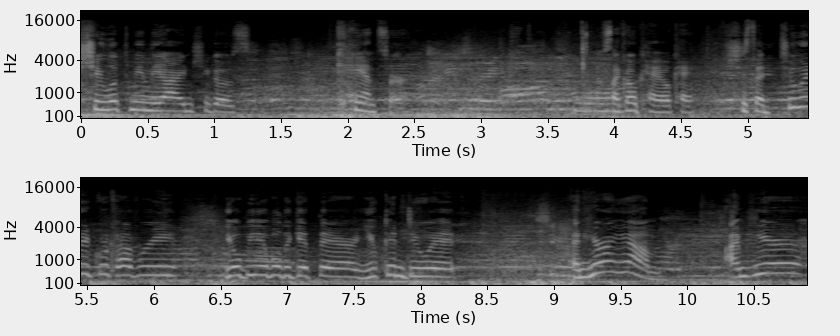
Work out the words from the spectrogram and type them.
She looked me in the eye and she goes, Cancer. I was like, Okay, okay. She said, Two week recovery. You'll be able to get there. You can do it. And here I am. I'm here.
